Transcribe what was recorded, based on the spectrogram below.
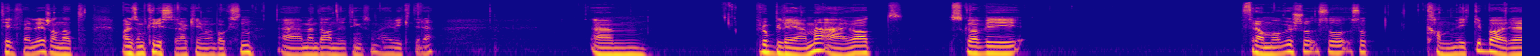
tilfeller. Sånn at man liksom krysser av klimaboksen, men det er andre ting som er viktigere. Um, problemet er jo at skal vi Framover så, så, så, kan vi ikke bare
